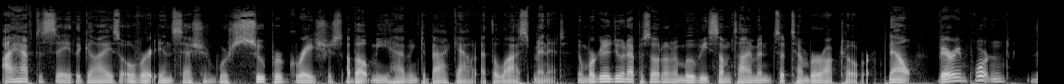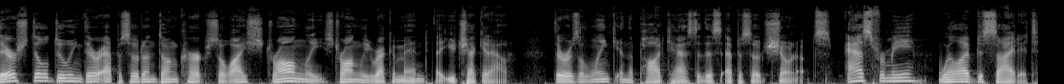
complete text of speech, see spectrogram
I have to say, the guys over at In Session were super gracious about me having to back out at the last minute. And we're going to do an episode on a movie sometime in September or October. Now, very important, they're still doing their episode on Dunkirk, so I strongly, strongly recommend that you check it out. There is a link in the podcast of this episode's show notes. As for me, well, I've decided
